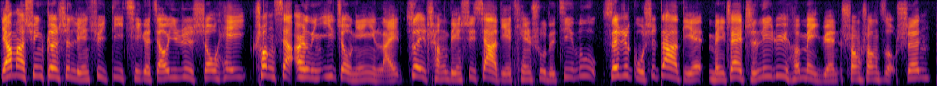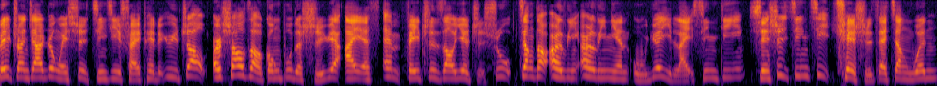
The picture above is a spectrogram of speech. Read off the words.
亚马逊更是连续第七个交易日收黑，创下二零一九年以来最长连续下跌天数的记录。随着股市大跌，美债殖利率和美元双双走升，被专家认为是经济衰退的预兆。而稍早公布的十月 ISM 非制造业指数降到二零二零年五月以来新低，显示经济确实在降温。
